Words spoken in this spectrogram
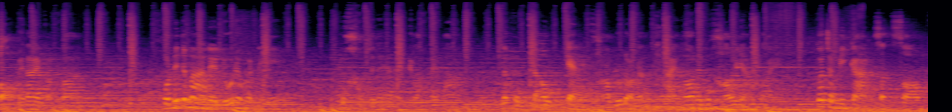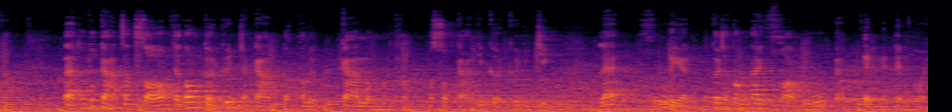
ตอบให้ได้ก่อนว่า คนที่จะมาเรียนรู้ในวันนี้ พวกเขาจะได้อะไรกลับไปบ้างและผมจะเอาแก่นความรู้เหล่านั้นถ่ายทอดให้พวกเขาอย่างไร ก็จะมีการซักซ้อมครับ แต่ทุกๆการซักซ้อมจะต้องเกิดขึ้นจากการตกผลึกการลงมือทำประสบการณ์ที่เกิดขึ้นจริงๆ และผู้เรียนก็จะต้องได้ความรู้แบบเต็มเม็ดเต็มหน่วย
